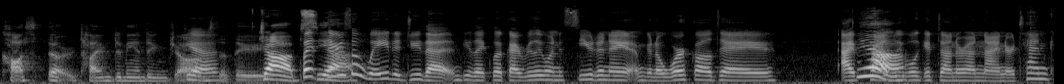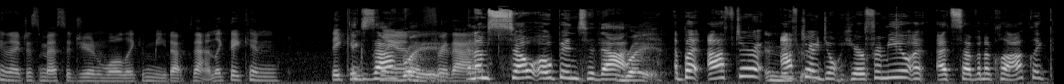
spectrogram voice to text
cost or time demanding jobs Yeah. that they jobs. But yeah. there's a way to do that and be like, look, I really want to see you tonight. I'm going to work all day. I Yeah. probably will get done around 9 or 10. Can I just message you and we'll like meet up then? Like they can they can Exactly. plan Right. for that. And I'm so open to that. Right. But after after it- I don't hear from you at, at seven o'clock, like,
